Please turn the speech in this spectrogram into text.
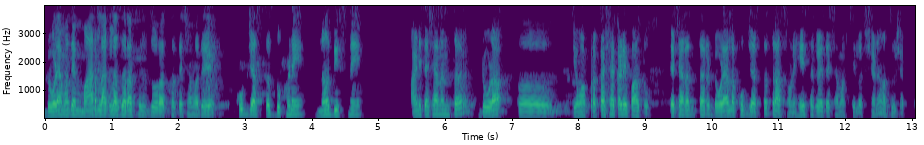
डोळ्यामध्ये मार लागला जर असेल जोरात तर त्याच्यामध्ये खूप जास्त दुखणे न दिसणे आणि त्याच्यानंतर डोळा जेव्हा प्रकाशाकडे पाहतो त्याच्यानंतर डोळ्याला खूप जास्त त्रास होणे. हे सगळे त्याच्या मागचे लक्षणं असू शकतात.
